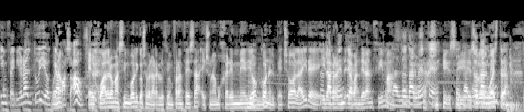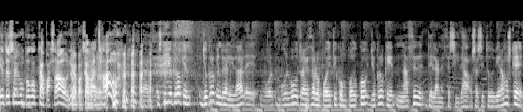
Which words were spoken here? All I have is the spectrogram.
inferior al tuyo. ¿Qué Bueno, ha pasado? El cuadro más simbólico sobre la Revolución Francesa es una mujer en medio con el pecho al aire y la, Totalmente. brand- la bandera encima. Totalmente. Totalmente. O sea, sí, sí, Totalmente. eso lo demuestra. Y entonces es un poco ¿qué ha pasado, no? ¿Qué ha pasado? Claro, Es que yo creo que yo creo que en realidad eh, vuelvo otra vez a lo poético un poco. Yo creo que nace de, de la necesidad. O sea, si tuviéramos que,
